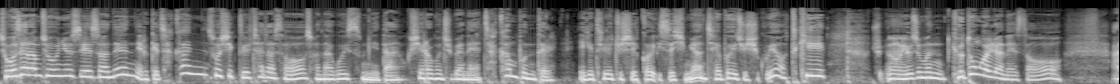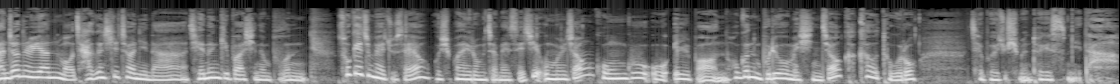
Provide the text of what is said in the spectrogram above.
좋은 사람 좋은 뉴스에서는 이렇게 착한 소식들 찾아서 전하고 있습니다. 혹시 여러분 주변에 착한 분들 얘기 들려주실 거 있으시면 제보해 주시고요. 특히 어, 요즘은 교통 관련해서 안전을 위한 뭐 작은 실천이나 재능 기부하시는 분 소개 좀 해주세요. 50원의 1호 문자 메시지 우물정 0951번 혹은 무료 메신저 카카오톡으로 제보해 주시면 되겠습니다.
